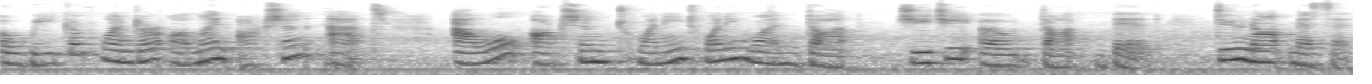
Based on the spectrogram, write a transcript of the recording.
a Week of Wonder online auction at owlauction2021.ggo.bid. Do not miss it.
